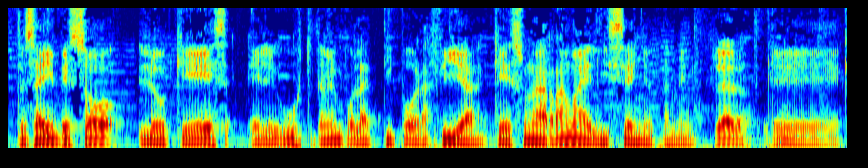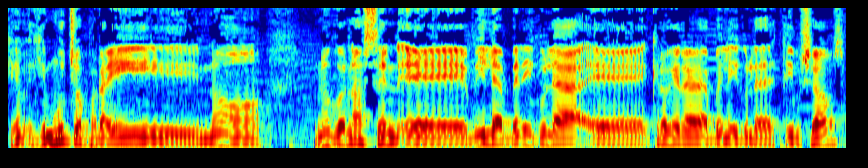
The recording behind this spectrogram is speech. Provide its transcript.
entonces ahí empezó lo que es el gusto también por la tipografía, que es una rama del diseño también. Claro. Eh, Que, que muchos por ahí no, no conocen. eh, vi la película, eh, creo que era la película de Steve Jobs,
